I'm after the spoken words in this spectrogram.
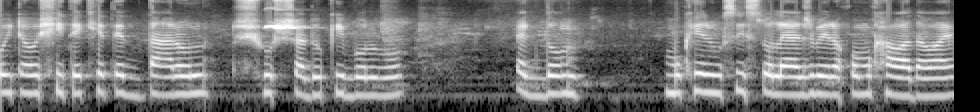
ওইটাও শীতে খেতে দারুণ সুস্বাদু, কী বলব? একদম মুখে রুচি চলে আসবে এরকম খাওয়া দাওয়ায়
